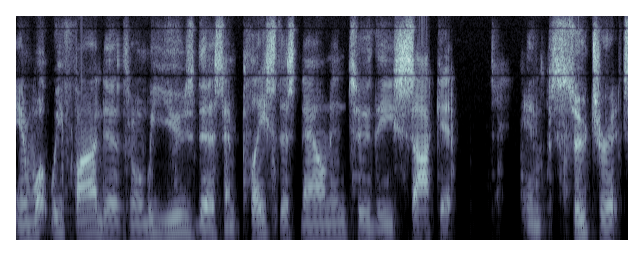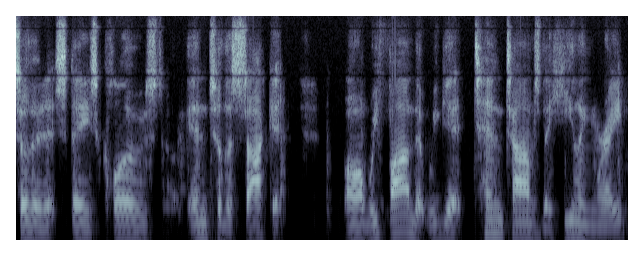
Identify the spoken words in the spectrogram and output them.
And what we find is when we use this and place this down into the socket and suture it so that it stays closed into the socket, uh, we find that we get 10 times the healing rate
